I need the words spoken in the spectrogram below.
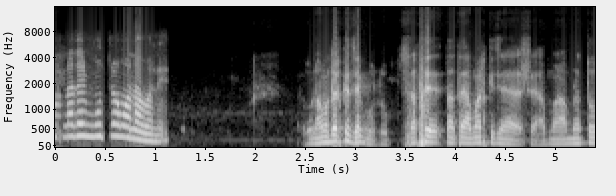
আপনাদের মূত্রমনা বলে। ওরা আমাদেরকে যাই বলুক সাথে তাতে আমার কি যায় আসে? আমরা আমরা তো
